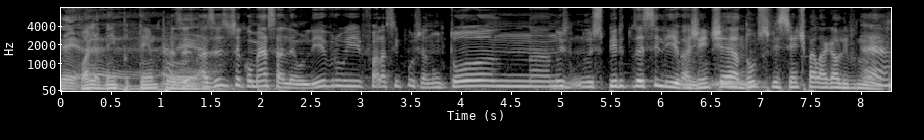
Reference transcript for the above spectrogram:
é, olha bem pro tempo. Às, é. vezes, às, vezes, você começa a ler um livro e fala assim, puxa, não tô na, no, no, espírito desse livro. A gente é adulto o suficiente para largar o livro no é.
